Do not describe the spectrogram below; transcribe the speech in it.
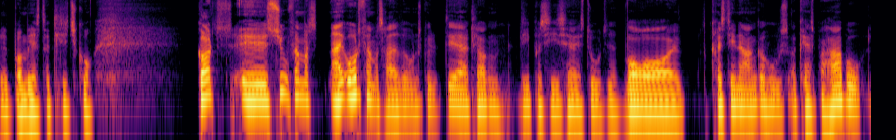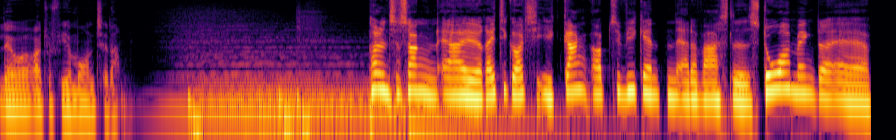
øh, borgmester Klitschko. Godt, øh, 7, 35, nej, 8.35, undskyld, det er klokken lige præcis her i studiet, hvor øh, Christina Ankerhus og Kasper Harbo laver Radio 4 morgen til dig. Pollensæsonen er øh, rigtig godt i gang. Op til weekenden er der varslet store mængder af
